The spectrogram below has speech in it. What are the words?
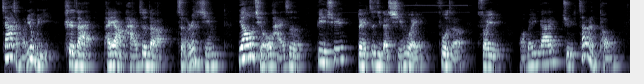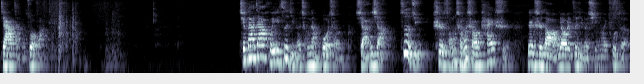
家长的用意是在培养孩子的责任心，要求孩子必须对自己的行为负责，所以。我们应该去赞同家长的做法，请大家回忆自己的成长过程，想一想自己是从什么时候开始认识到要为自己的行为负责。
